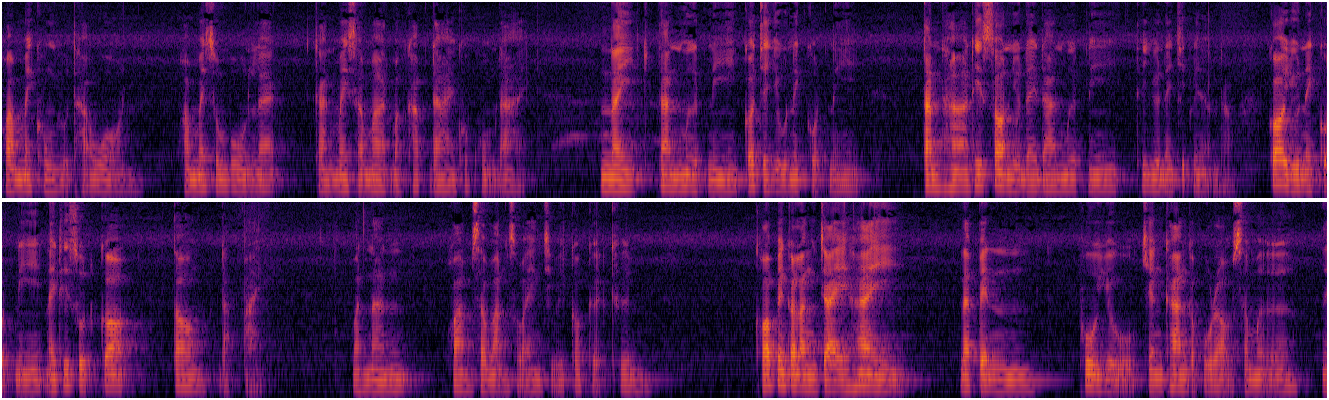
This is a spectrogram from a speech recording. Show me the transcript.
ความไม่คงอยู่ถาวร ความไม่สมบูรณ์และการไม่สามารถบังคับได้ควบคุมได้ ในด้านมืดนี้ก็จะอยู่ในกฎนี้ ตัณหาที่ซ่อนอยู่ในด้านมืดนี้ที่อยู่ในจิตวิญญาณเรา ก็อยู่ในกฎนี้ในที่สุดก็ต้องดับไป วันนั้นความสว่างสวยแห่งชีวิตก็เกิดขึ้น ขอเป็นกำลังใจให้และเป็นผู้อยู่เคียงข้างกับพวกเราเสมอใน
